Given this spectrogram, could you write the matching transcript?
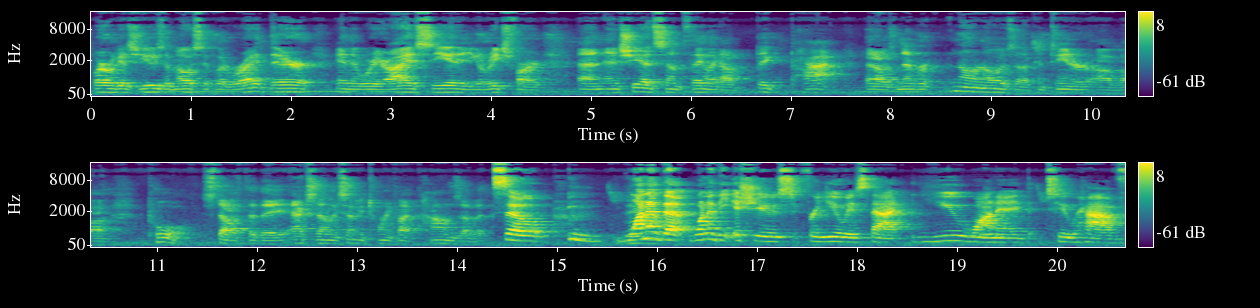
Whatever gets used the most, they put it right there, and then where your eyes see it, and you can reach for it. And and she had something like a big pot that I was never. No, no, it was a container of uh, pool stuff that they accidentally sent me 25 pounds of it. So one of the one of the issues for you is that you wanted to have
